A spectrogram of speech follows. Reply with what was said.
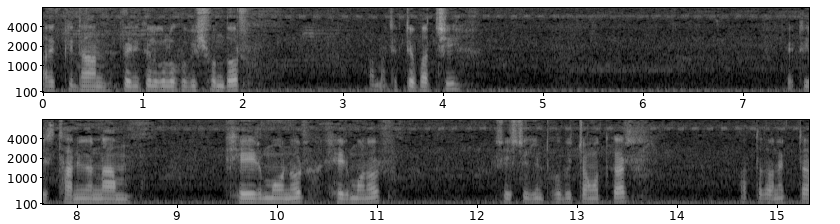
আরেকটি ধান পেনিকেলগুলো খুবই সুন্দর, আমরা দেখতে পাচ্ছি। এটি স্থানীয় নাম খের মনোর খের মনোর সৃষ্টি কিন্তু খুবই চমৎকার। অর্থাৎ অনেকটা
